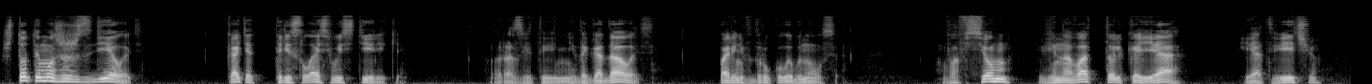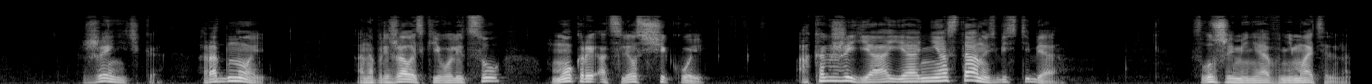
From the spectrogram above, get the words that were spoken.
Что ты можешь сделать? Катя тряслась в истерике. «Разве ты не догадалась?» Парень вдруг улыбнулся. «Во всем виноват только я. И отвечу. Женечка, родной!» Она прижалась к его лицу, мокрой от слез щекой. «А как же я? Я не останусь без тебя!» «Слушай меня внимательно!»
